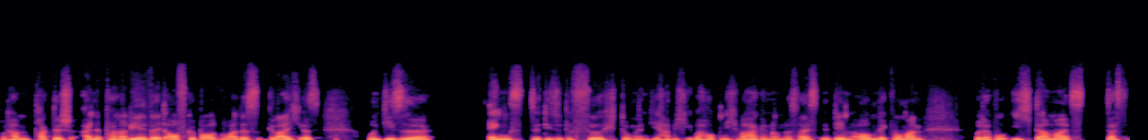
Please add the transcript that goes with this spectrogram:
und haben praktisch eine Parallelwelt aufgebaut, wo alles gleich ist. Und diese Ängste, diese Befürchtungen, die habe ich überhaupt nicht wahrgenommen. Das heißt, in dem Augenblick, wo man oder wo ich damals das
